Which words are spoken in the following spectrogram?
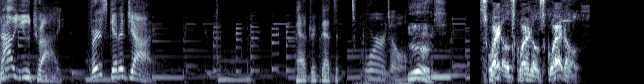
Now you try. First, get a jar. Patrick, that's a... Squirtle. Yes. Squirtle, squirtle, squirtle.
